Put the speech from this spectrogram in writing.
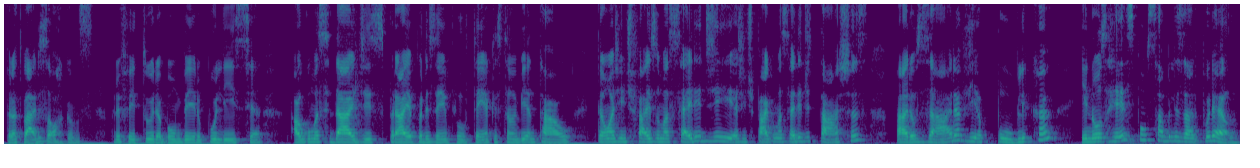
para vários órgãos prefeitura, bombeiro, polícia. Algumas cidades, praia, por exemplo, tem a questão ambiental. Então a gente faz uma série de, a gente paga uma série de taxas para usar a via pública e nos responsabilizar por ela.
